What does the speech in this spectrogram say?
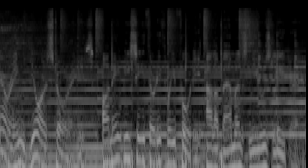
Sharing your stories on ABC 33/40, Alabama's news leader.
